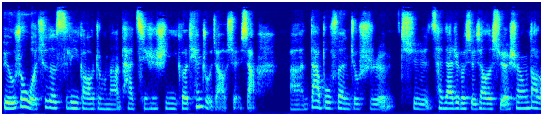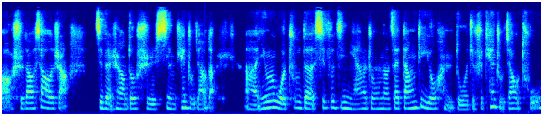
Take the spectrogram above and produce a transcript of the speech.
比如说我去的私立高中呢，它其实是一个天主教学校，啊，大部分就是去参加这个学校的学生到老师到校长，基本上都是信天主教的。啊，因为我住的西弗吉尼亚州呢，在当地有很多就是天主教徒，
